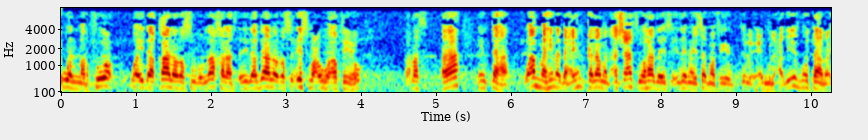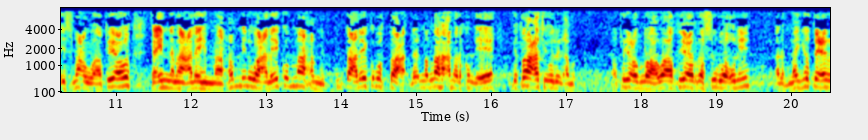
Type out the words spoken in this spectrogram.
هو المرفوع. وإذا قال رسول الله خلاص إذا قال الرسول اسمعوا وأطيعوا. خلاص ها انتهى. وأما هنا دحين كلاما اشعث وهذا زي ما يسمى في علم الحديث متابع اسمعوا وأطيعوا فإنما عليهم ما حملوا وعليكم ما حملوا. انت عليكم الطاعة لأن الله أمركم بإيه؟ بطاعة أولي الأمر. أطيعوا الله وأطيعوا الرسول وأولي من يطع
